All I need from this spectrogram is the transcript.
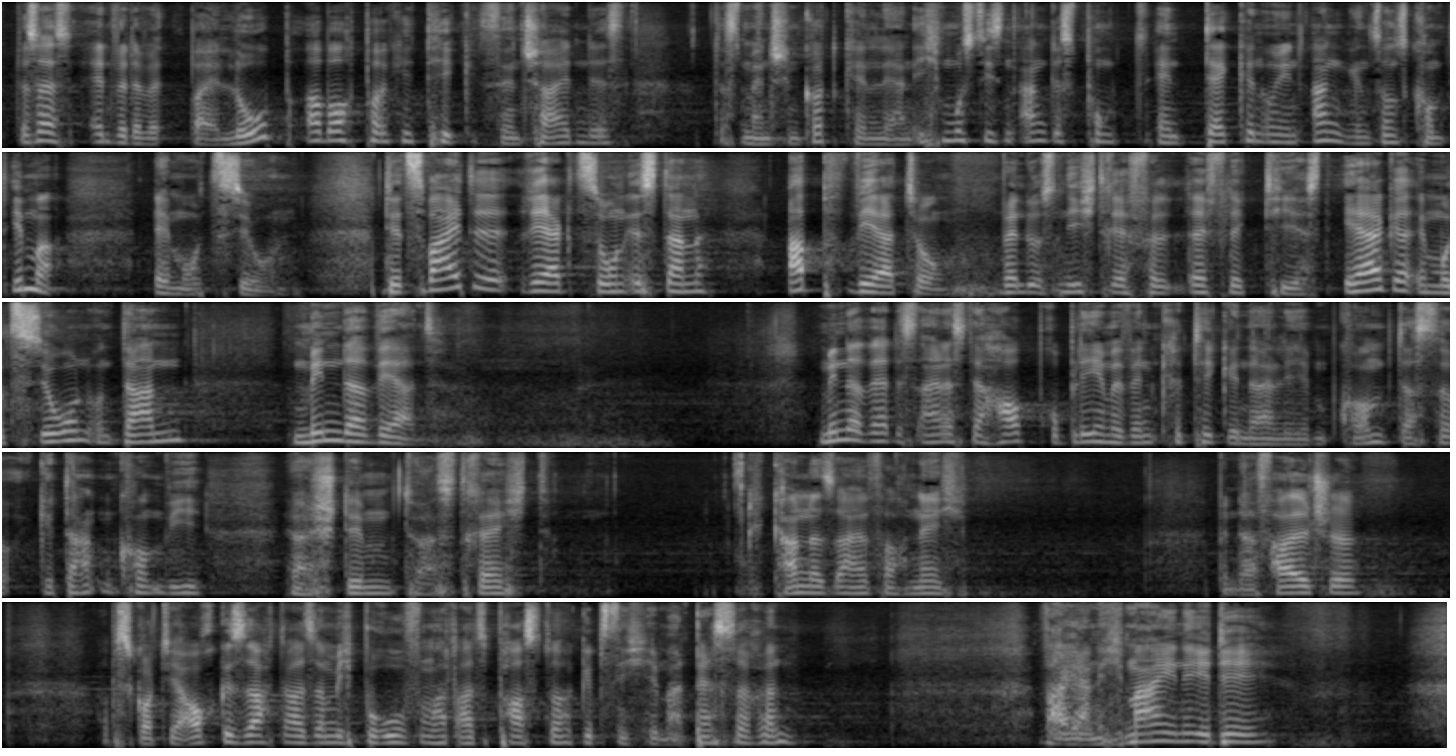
Das heißt, entweder bei Lob, aber auch bei Kritik. Das Entscheidende ist, dass Menschen Gott kennenlernen. Ich muss diesen Angriffspunkt entdecken und ihn angehen, sonst kommt immer Emotion. Die zweite Reaktion ist dann Abwertung, wenn du es nicht reflektierst. Ärger, Emotion und dann Minderwert. Minderwert ist eines der Hauptprobleme, wenn Kritik in dein Leben kommt, dass so Gedanken kommen wie, ja stimmt, du hast recht, ich kann das einfach nicht, bin der Falsche, habe es Gott ja auch gesagt, als er mich berufen hat als Pastor, gibt es nicht jemand Besseren, war ja nicht meine Idee.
